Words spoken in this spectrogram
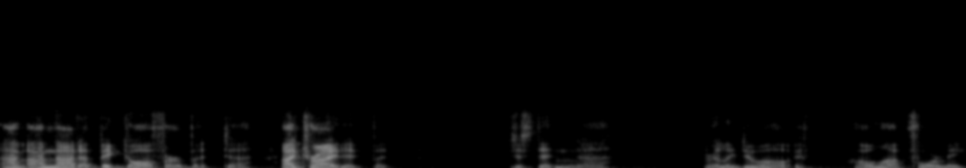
I'm I'm not a big golfer, but uh, I tried it, but just didn't uh, really do a, a whole lot for me.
